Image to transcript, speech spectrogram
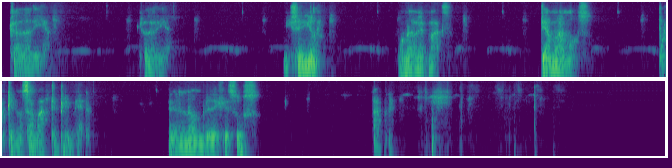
cada día, cada día. Y Señor, una vez más, te amamos porque nos amaste primero. En el nombre de Jesús. Amen.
